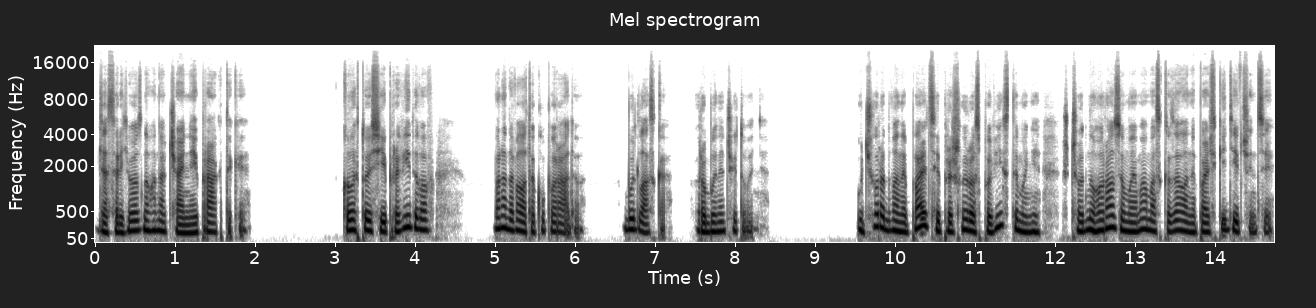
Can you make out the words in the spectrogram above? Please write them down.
для серйозного навчання і практики. Коли хтось її провідував, вона давала таку пораду будь ласка, роби начитування. Учора два непальці прийшли розповісти мені, що одного разу моя мама сказала непальській дівчинці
